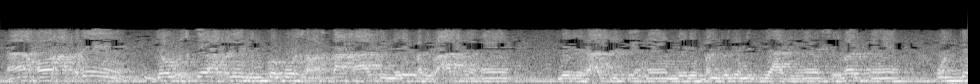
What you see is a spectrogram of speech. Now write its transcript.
हाँ, और अपने जो उसके अपने जिनको को समझता था कि मेरे परिवार के हैं मेरे राज्य के हैं मेरे बंधुजन इत्यादि हैं सेवक हैं उनके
